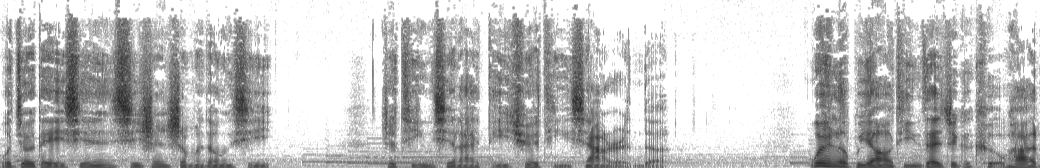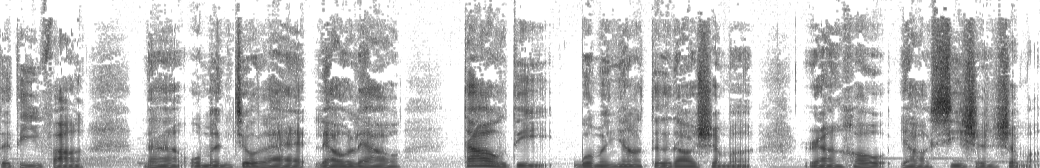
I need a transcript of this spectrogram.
我就得先牺牲什么东西。这听起来的确挺吓人的。为了不要停在这个可怕的地方，那我们就来聊聊，到底我们要得到什么，然后要牺牲什么。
